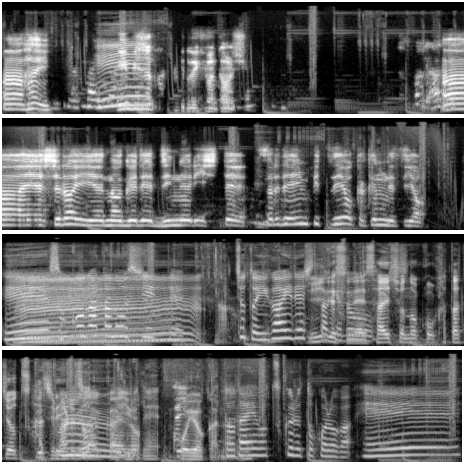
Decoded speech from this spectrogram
あーはい。へ鉛筆で描ーくのが一番楽しいあーえー白い絵の具で地塗りして、それで鉛筆絵を描くんですよ。へーそこが楽しいって。ちょっと意外でいしたけど。いですね。最初のこう形を作っていく始まるぞうんっていうね高揚感土のね台を作るところが。へえ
